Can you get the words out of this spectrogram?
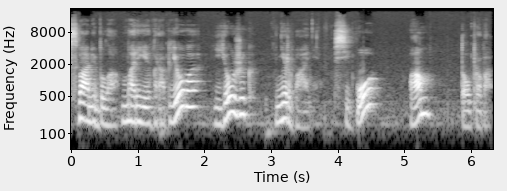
С вами была Мария Воробьева, ежик в Нирване. Всего вам доброго.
